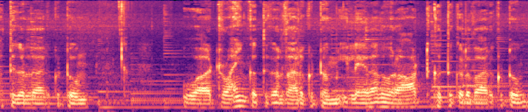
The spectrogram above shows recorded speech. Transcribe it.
கற்றுக்கிறதா இருக்கட்டும். ட்ராயிங் கற்றுக்கிறதா இருக்கட்டும். இல்லை ஏதாவது ஒரு ஆர்ட் கற்றுக்கிறதா இருக்கட்டும்.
